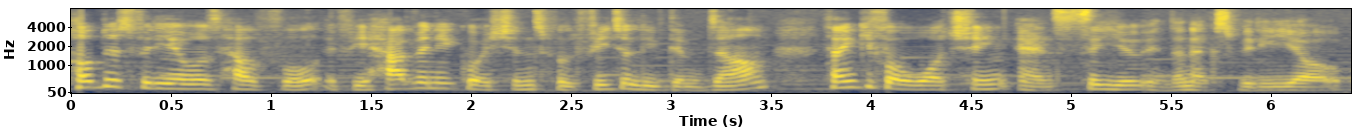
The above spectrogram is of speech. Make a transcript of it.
Hope this video was helpful. If you have any questions, feel free to leave them down. Thank you for watching and see you in the next video.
